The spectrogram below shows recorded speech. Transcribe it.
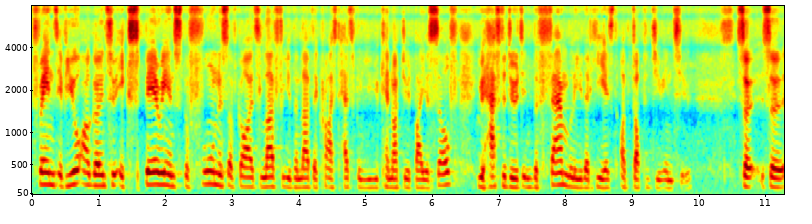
Friends, if you are going to experience the fullness of God's love for you, the love that Christ has for you, you cannot do it by yourself. You have to do it in the family that He has adopted you into. So, so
